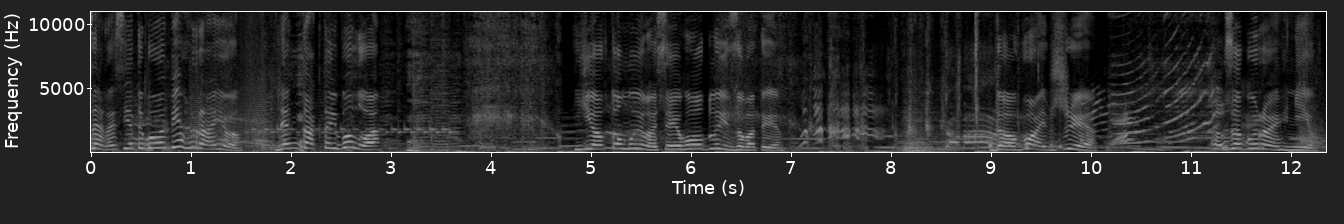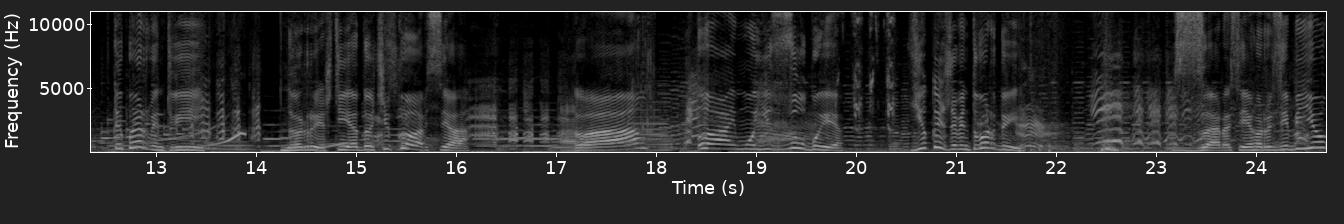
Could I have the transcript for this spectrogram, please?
Зараз я тебе обіграю. Не так то й було. Я втомилася його облизувати. Давай вже. Забирай гнів. Тепер він твій. Нарешті я дочекався. А? Ай, мої зуби! Який же він твердий. Зараз я його розіб'ю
